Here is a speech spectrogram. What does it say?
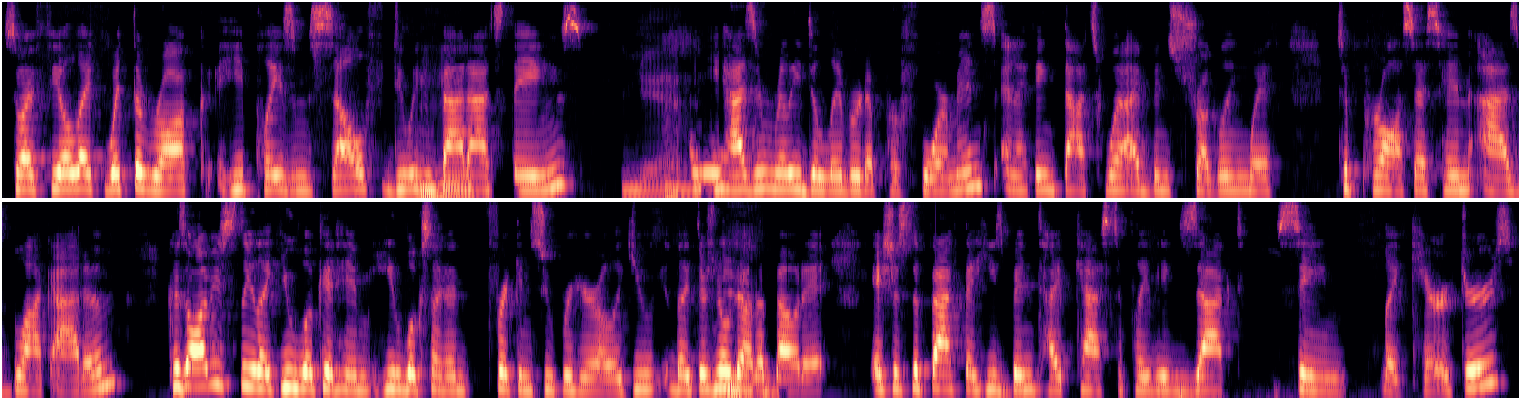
So I feel like with The Rock, he plays himself doing Mhm. badass things, yeah. Mm. and he hasn't really delivered a performance. And I think that's what I've been struggling with to process him as Black Adam. Because obviously, like you look at him, he looks like a freaking superhero. Like you, like there's no Yeah. doubt about it. It's just the fact that he's been typecast to play the exact same like characters.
